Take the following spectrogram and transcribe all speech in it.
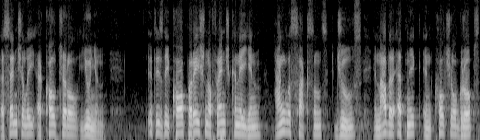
essentially a cultural union. It is the cooperation of French Canadian, Anglo Saxons, Jews, and other ethnic and cultural groups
